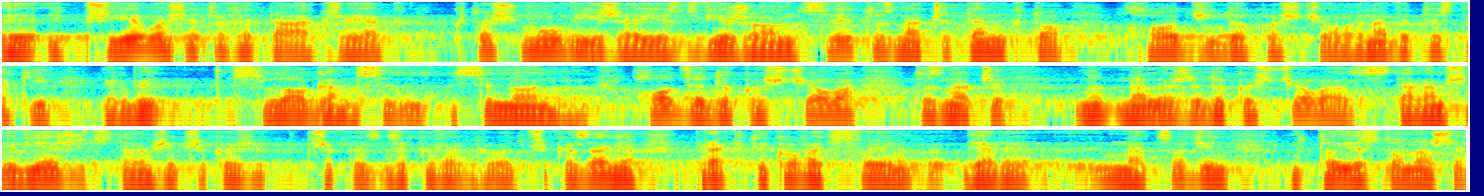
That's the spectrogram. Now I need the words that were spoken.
Y, przyjęło się trochę tak, że jak ktoś mówi, że jest wierzący, to znaczy ten, kto chodzi do kościoła. Nawet to jest taki jakby slogan, synonim. Chodzę do kościoła, to znaczy no, należę do kościoła, staram się wierzyć, staram się zachować przekazania, praktykować swoją wiarę na co dzień. No, to jest to nasze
